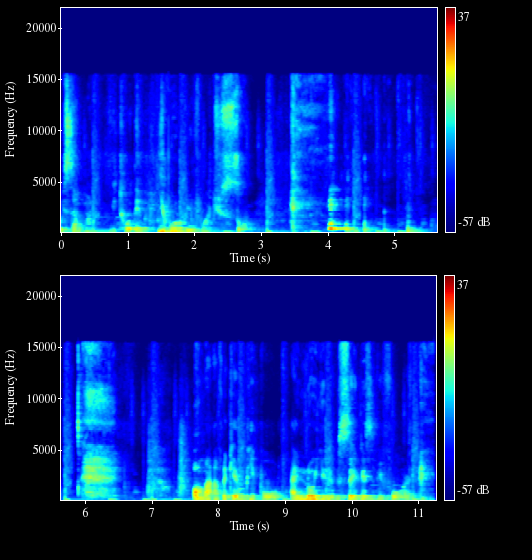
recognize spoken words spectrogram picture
with someone, you told them, You will reap what you sow. All my African people, I know you have said this before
